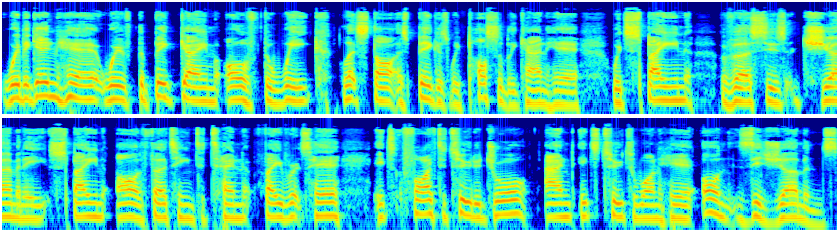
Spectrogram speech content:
We begin here with the big game of the week. Let's start as big as we possibly can here with Spain versus Germany. Spain are 13 to 10 favourites here. It's 5 to 2 to draw and it's 2 to 1 here on the Germans.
